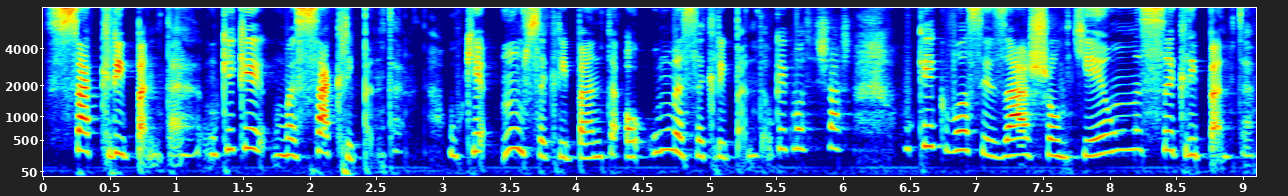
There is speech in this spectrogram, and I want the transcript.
sacripanta. O que é que é uma sacripanta? O que é um sacripanta ou uma sacripanta? O que é que vocês acham? O que é que vocês acham que é uma sacripanta?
